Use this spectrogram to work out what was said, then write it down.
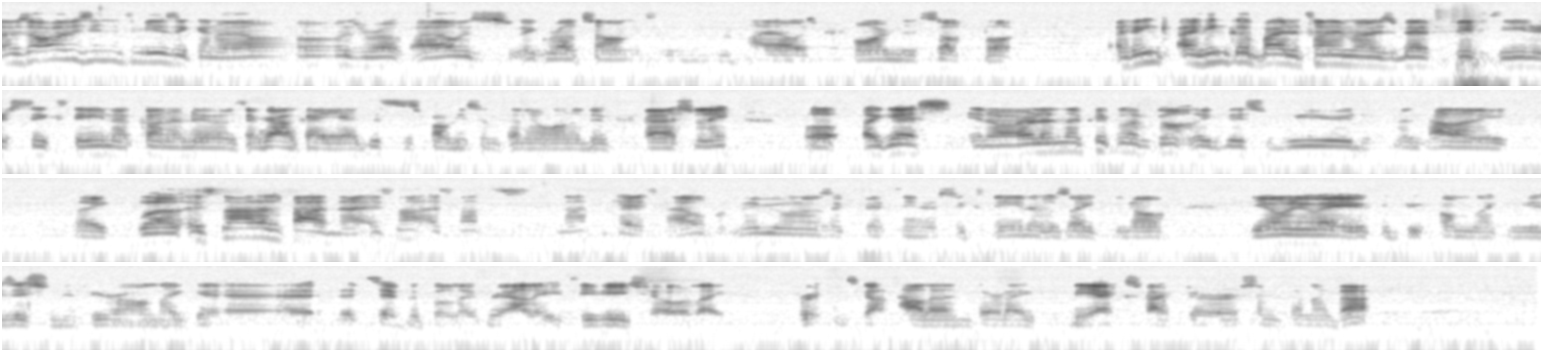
I was always into music, and I always wrote, I always like wrote songs, and I always performed and stuff. But I think I think by the time I was about fifteen or sixteen, I kind of knew I was like, okay, yeah, this is probably something I want to do professionally. But I guess in Ireland, like people have got like this weird mentality, like, well, it's not as bad now. It's not. It's not. Not the case now. But maybe when I was like fifteen or sixteen, it was like you know, the only way you could become like a musician if you're on like a, a typical like reality TV show, like Britain's Got Talent or like The X Factor or something like that.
